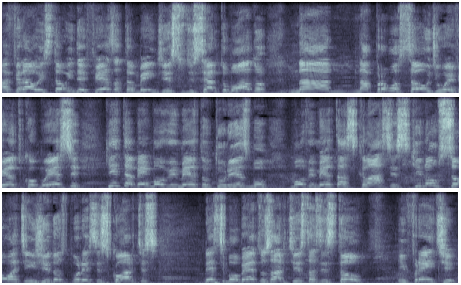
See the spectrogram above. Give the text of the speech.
Afinal, estão em defesa também disso, de certo modo, na, na promoção de um evento como esse, que também movimenta o turismo, movimenta as classes que não são atingidas por esses cortes. Nesse momento, os artistas estão em frente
